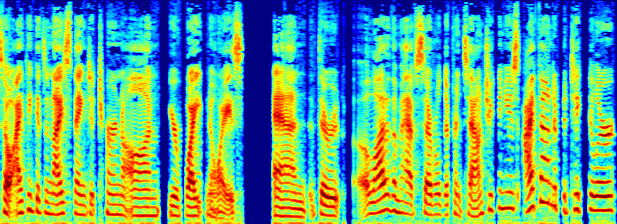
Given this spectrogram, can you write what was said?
So I think it's a nice thing to turn on your white noise. And there, a lot of them have several different sounds you can use. I found a particular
